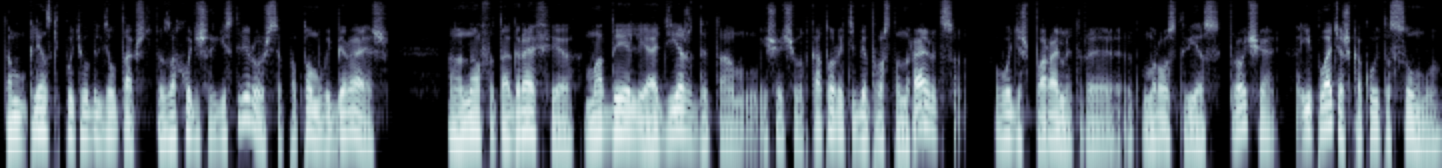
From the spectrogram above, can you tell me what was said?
там клиентский путь выглядел так, что ты заходишь, регистрируешься, потом выбираешь а, на фотографиях модели одежды, там еще чего-то, которые тебе просто нравятся, вводишь параметры, там, рост, вес и прочее, и платишь какую-то сумму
